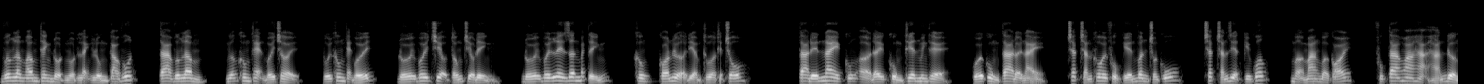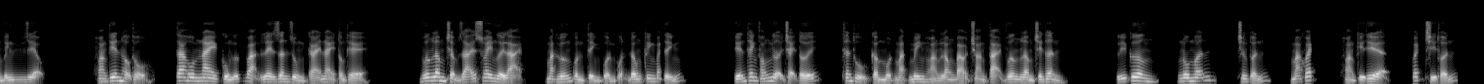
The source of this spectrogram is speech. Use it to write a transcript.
Vương lâm âm thanh đột ngột lạnh lùng cao vút, ta vương lâm, ngưỡng không thẹn với trời, túi không thẹn với, đối với triệu tống triều đình, đối với lê dân bách tính, không có nửa điểm thua thiệt chỗ. Ta đến nay cũng ở đây cùng thiên minh thể, cuối cùng ta đời này chắc chắn khôi phục kiến vân trốn cũ, chắc chắn diệt kim quốc, mở mang bờ cõi, phục ta hoa hạ hán đường vinh diệu. Hoàng thiên hậu thổ, ta hôm nay cùng ước vạn lê dân dùng cái này tổng thể. Vương lâm chậm rãi xoay người lại, mặt hướng quần tỉnh quần quận đông kinh bách tính. Tiến thanh phóng ngựa chạy tới, thân thủ cầm một mặt minh hoàng long bảo tròn tại vương lâm trên thân. Lý cương, nô mẫn, trương tuấn, mã khoách hoàng kỳ thiện quách trí tuấn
